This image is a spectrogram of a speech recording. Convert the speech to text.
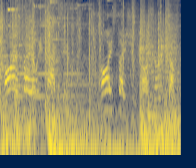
Fire sale is active. Buy station costs adjusted.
